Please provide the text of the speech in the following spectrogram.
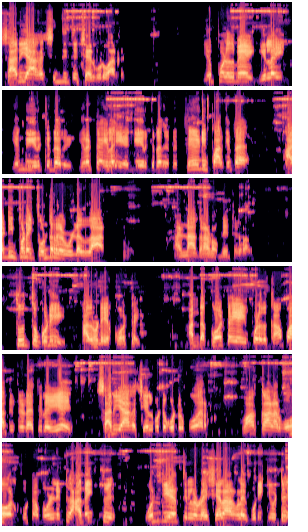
சரியாக சிந்தித்து செயல்படுவார்கள். எப்பொழுதுமே இலை எங்கு இருக்கின்றது? இரட்டை இலை எங்கே இருக்கின்றது என்று தேடி பார்க்கின்ற அடிப்படை தொண்டர்கள் உள்ளதுதான் அண்ணா திராவிட முன்னேற்ற தூத்துக்குடி அதனுடைய கோட்டை. அந்த கோட்டையை இப்பொழுது காப்பாற்றுகின்ற இடத்திலேயே சரியாக செயல்பட்டு கொண்டிருப்பவர் வாக்காளர் முகவர் கூட்டம் உள்ளிட்டு அனைத்து ஒன்றியத்தில் உள்ள செயலாளர்களை முடுக்கிவிட்டு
